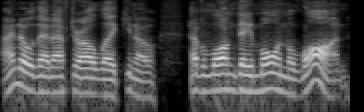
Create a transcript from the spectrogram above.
I know that after I'll like you know have a long day mowing the lawn.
